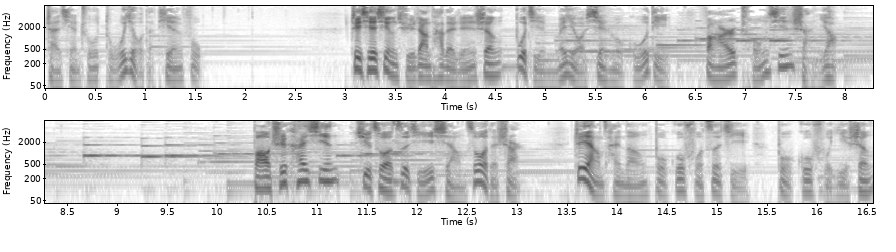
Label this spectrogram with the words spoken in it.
展现出独有的天赋。这些兴趣让他的人生不仅没有陷入谷底，反而重新闪耀。保持开心，去做自己想做的事儿，这样才能不辜负自己，不辜负一生。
